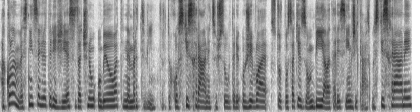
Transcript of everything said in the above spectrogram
A kolem vesnice, kde tedy žije, se začnou objevovat nemrtví, teda to kosti schrány, což jsou tedy oživlé, jsou to v podstatě zombí, ale tady si jim říká kosti schrány.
